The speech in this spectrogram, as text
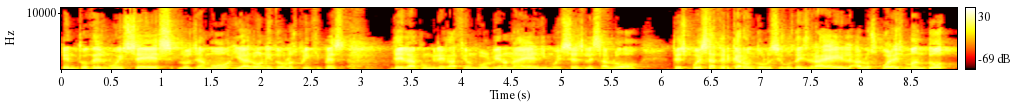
Entonces Moisés los llamó y Aarón y todos los príncipes de la congregación volvieron a él y Moisés les habló. Después se acercaron todos los hijos de Israel, a los cuales mandó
